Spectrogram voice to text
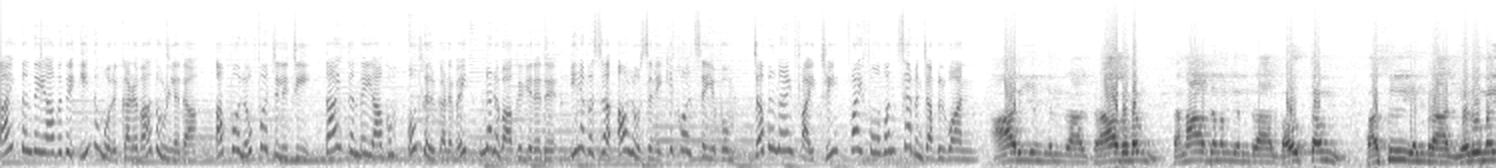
தாய் தந்தையாவது இன்னும் ஒரு கனவாக உள்ளதா? அப்போலோ ஃபர்டிலிட்டி தாய் தந்தையாகும் உங்கள் கனவை நனவாக்குகிறது. இலவச ஆலோசனைக்கு கால் செய்யவும். Double nine five three five four one seven double one ஆரியம் என்றால் திராவிடம் சனாதனம் என்றால் பௌத்தம் பசு என்றால் எருமை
